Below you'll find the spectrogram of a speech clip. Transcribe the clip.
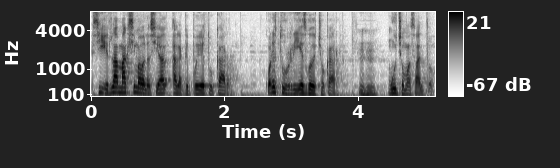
si es la máxima velocidad a la que puede ir tu carro, ¿cuál es tu riesgo de chocar? Mucho más alto.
